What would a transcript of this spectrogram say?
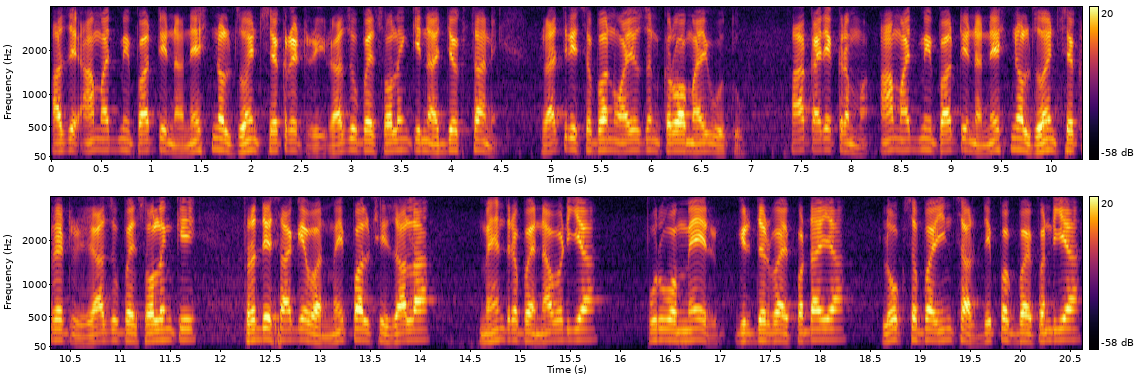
આજે આમ આદમી પાર્ટીના નેશનલ જોઈન્ટ સેક્રેટરી રાજુભાઈ સોલંકીના અધ્યક્ષસ્થાને રાત્રિ સભાનું આયોજન કરવામાં આવ્યું હતું. આ કાર્યક્રમમાં આમ આદમી પાર્ટીના national joint secretary Rajubhai Solanki, પ્રદેશ આગેવાન મહિપાલસિંહ ઝાલા, મહેન્દ્રભાઈ નાવડિયા પૂર્વ mayor Girdharbhai Padaya, Lok Sabha in charge Deepakbhai Pandya,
